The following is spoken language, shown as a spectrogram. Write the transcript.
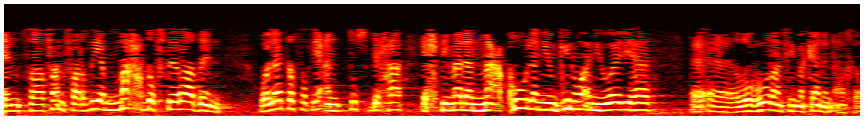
إنصافا فرضية محض افتراض ولا تستطيع أن تصبح احتمالا معقولا يمكنه أن يواجه آه، آه، ظهورا في مكان آخر.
